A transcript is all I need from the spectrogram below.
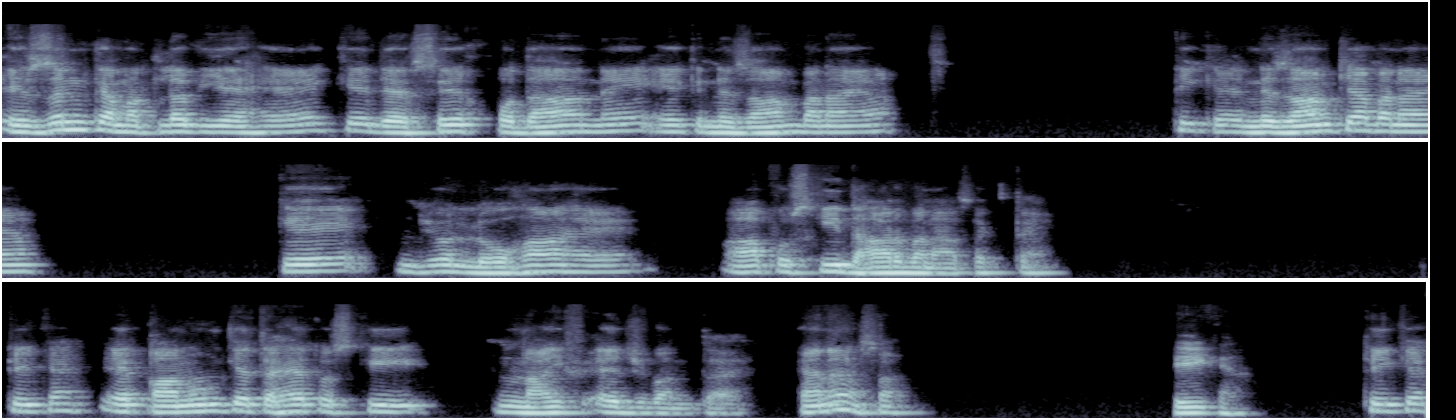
اذن کا مطلب یہ ہے کہ جیسے خدا نے ایک نظام بنایا، ٹھیک ہے، نظام کیا بنایا؟ کہ جو لوہا ہے، آپ اس کی دھار بنا سکتے ہیں۔ ٹھیک ہے ایک قانون کے تحت اس کی نائف ایج بنتا ہے ہے نا ایسا؟ ٹھیک ہے۔ ٹھیک ہے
